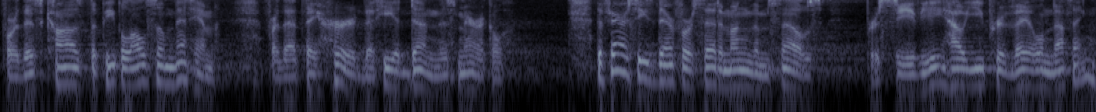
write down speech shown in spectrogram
For this cause the people also met him, for that they heard that he had done this miracle. The Pharisees therefore said among themselves, Perceive ye how ye prevail nothing?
